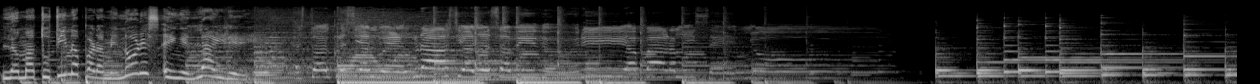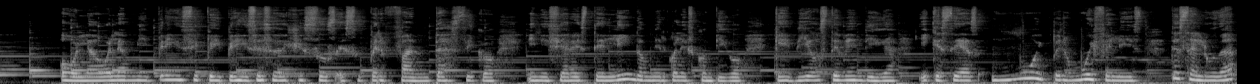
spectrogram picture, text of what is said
la matutina para menores en el aire. Estoy creciendo Hola, hola mi príncipe y princesa de Jesús. Es súper fantástico iniciar este lindo miércoles contigo. Que Dios te bendiga y que seas muy pero muy feliz. Te saluda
